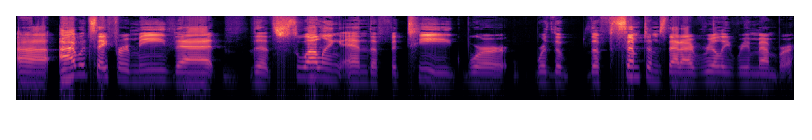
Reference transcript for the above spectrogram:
Uh, I would say for me that the swelling and the fatigue were were the the symptoms that I really remember.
